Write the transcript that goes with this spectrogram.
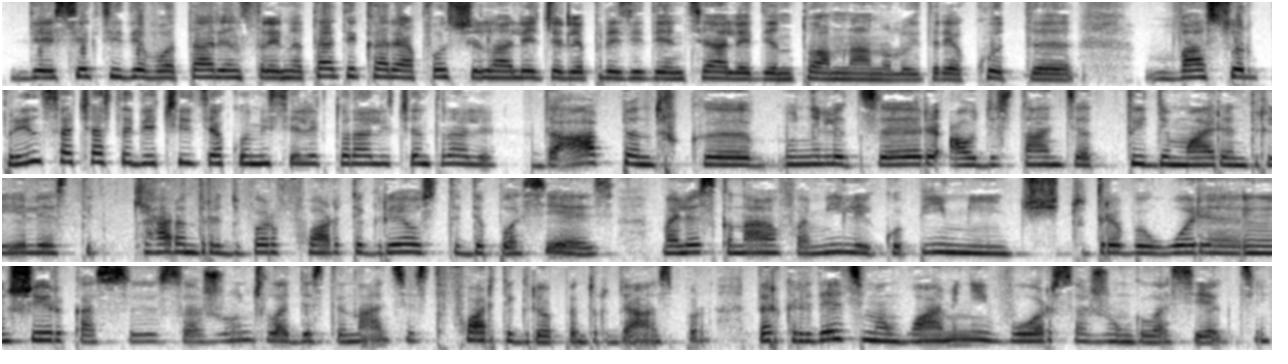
de secții de votare în străinătate care a fost și la alegerile prezidențiale din toamna anului trecut. V-a surprins această decizie a Comisiei Electorale Centrale? Da, pentru că unele țări au distanțe atât de mari între ele, este chiar chiar într-adevăr foarte greu să te deplasezi, mai ales că n-ai o familie, copii mici, tu trebuie ore în șir ca să, să ajungi la destinație, este foarte greu pentru diaspora. Dar credeți-mă, oamenii vor să ajungă la secții.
